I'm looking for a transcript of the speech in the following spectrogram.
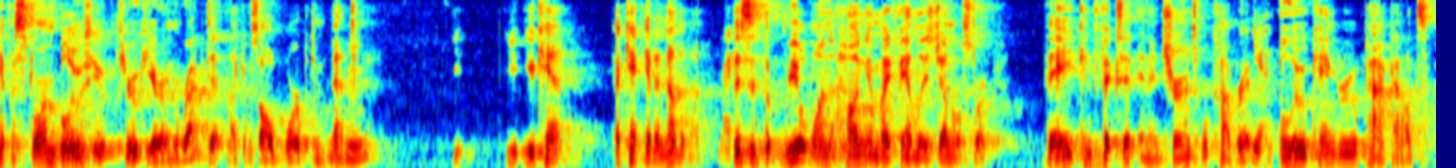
If a storm blew through, through here and wrecked it, like it was all warped and bent, Mm-hmm. you, you, you can't. I can't get another one. Right. This is the real one that hung in my family's general store. They can fix it, and insurance will cover it. Yes. Blue Kangaroo packouts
